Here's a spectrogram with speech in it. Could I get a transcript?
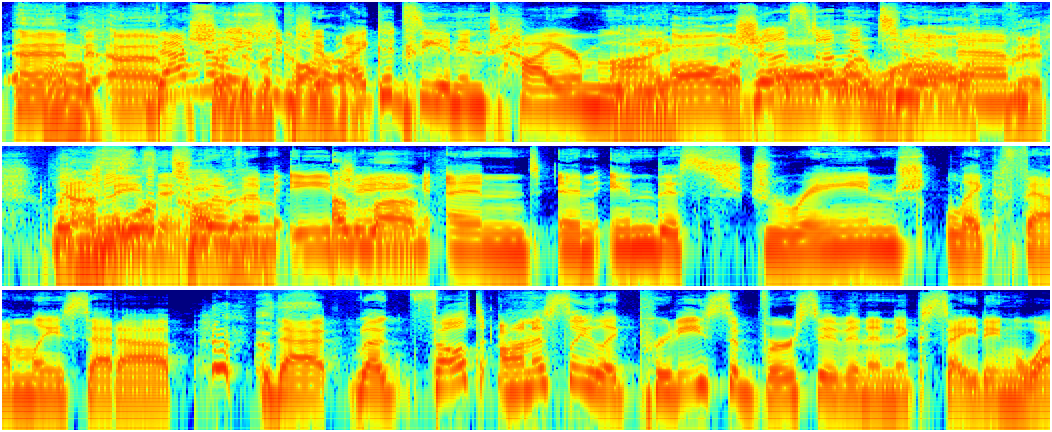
and um, that relationship, I could see an entire movie I- All of it. just All on the I two want. of All of them, like Yes. just the two Coven. of them aging and and in this strange like family setup that like felt honestly like pretty subversive in an exciting way.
